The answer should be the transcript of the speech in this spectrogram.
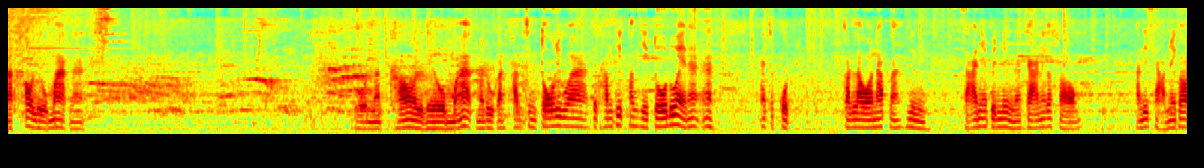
นัสเข้าเร็วมากนะโบนัสเข้าเร็วมากมาดูกันฟันสิงโตดีกว่า จะทำทิกฟันสิงโตด้วยนะอะอาจจะกดกันเรานับนะหนึ่งซ้ายเนี่ยเป็นหนึ่งนะกลางนี่ก็สองอันที่สามนี่ก็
